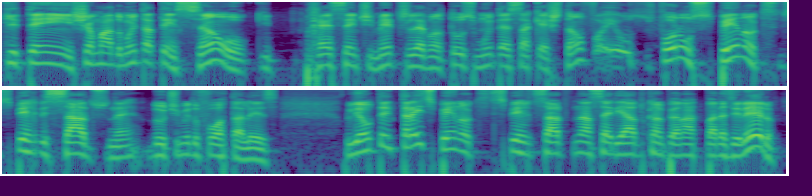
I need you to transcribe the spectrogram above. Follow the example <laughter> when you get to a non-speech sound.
que tem chamado muita atenção, ou que recentemente levantou-se muito essa questão, foi os- foram os pênaltis desperdiçados né, do time do Fortaleza. O Leão tem três pênaltis desperdiçados na Série A do Campeonato Brasileiro.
